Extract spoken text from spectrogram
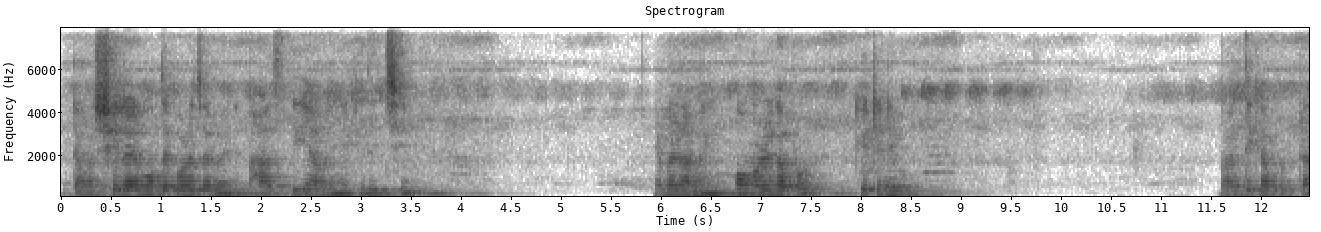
এটা আমার সেলাইয়ের মধ্যে পড়ে যাবে। ভাঁজ দিয়ে আমি রেখে দিচ্ছি। এবার আমি কোমরের কাপড় কেটে নেব। বাড়তি কাপড়টা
